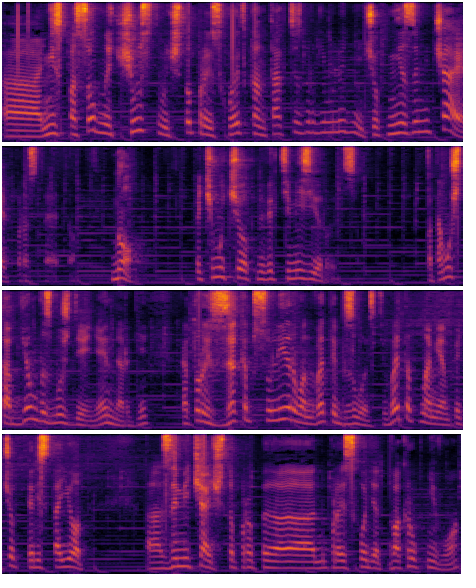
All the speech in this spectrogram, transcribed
э, не способна чувствовать, что происходит в контакте с другими людьми. Человек не замечает просто этого. Но почему человек навиктимизируется? Потому что объем возбуждения, энергии, который закапсулирован в этой злости, в этот момент, когда человек перестает э, замечать, что про, э, происходит вокруг него,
